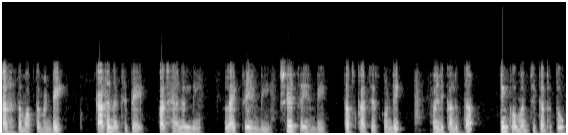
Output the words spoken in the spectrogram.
కథ సమాప్తమండి. కథ నచ్చితే మా ఛానల్ని లైక్ చేయండి షేర్ చేయండి సబ్స్క్రైబ్ చేసుకోండి. మళ్ళీ కలుద్దాం. ఇంకో మంచి కథతో.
